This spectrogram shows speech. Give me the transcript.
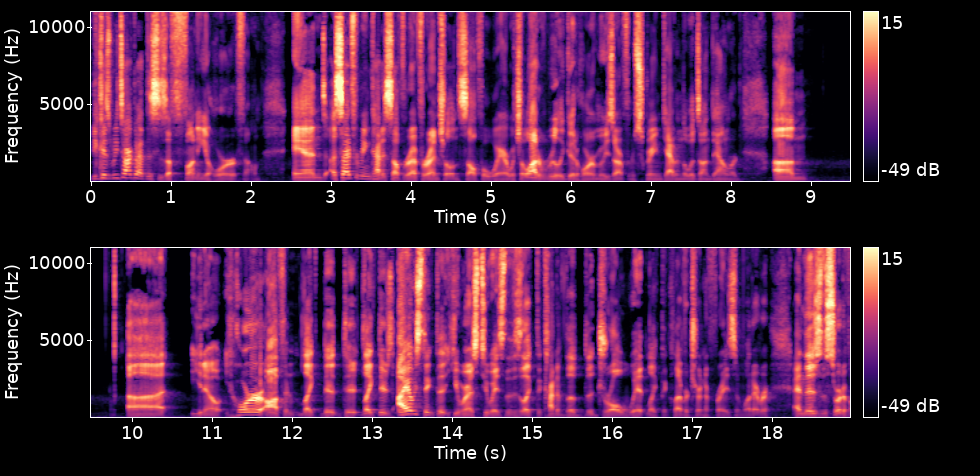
because we talk about this as a funny horror film, and aside from being kind of self-referential and self-aware, which a lot of really good horror movies are, from Scream, Cabin in the Woods on downward. Um, uh, you know, horror often like there, there, like there's. I always think that humor has two ways. There's like the kind of the the droll wit, like the clever turn of phrase and whatever, and there's the sort of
